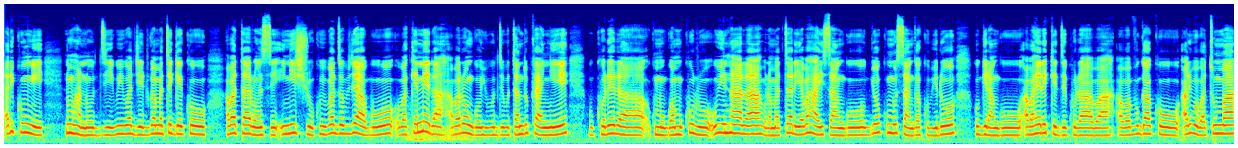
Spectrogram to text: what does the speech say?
ari kumwe n'umuhanuzi wiwajejwe amategeko abataronse inyishu ku bibazo byabo bakenera abarongoye ubuzi butandukanye bukorera ku mugwa mukuru w'intara buramatari yabahaye isango ryo kumusanga ku biro kugira ngo abaherekeze kuraba abavuga ko aribo batuma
